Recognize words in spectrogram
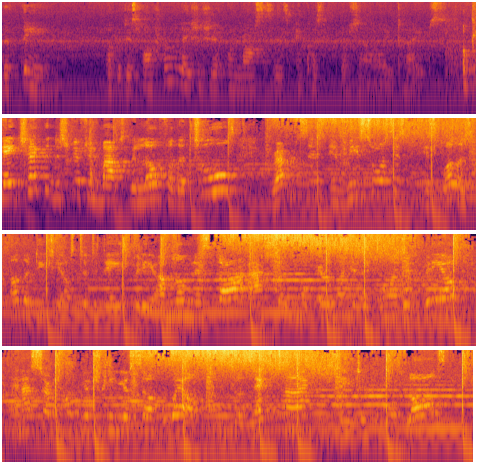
the theme of a dysfunctional relationship with narcissists and cluster personality types. Okay, check the description box below for the tools, references, and resources, as well as other details to today's video. I'm Luminous Star. I certainly hope everyone has enjoyed this video, and I certainly hope you're treating yourself well. Until next time, stay tuned for more vlogs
